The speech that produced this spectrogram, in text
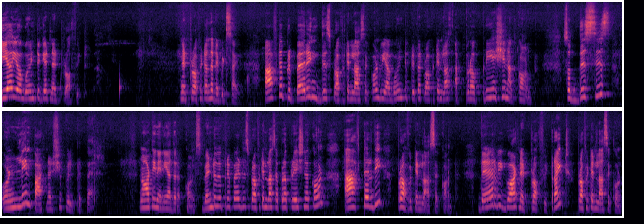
here you are going to get net profit, net profit on the debit side. After preparing this profit and loss account, we are going to prepare profit and loss appropriation account. So this is only in partnership will prepare, not in any other accounts. When do we prepare this profit and loss appropriation account? After the profit and loss account. There we got net profit, right? Profit and loss account.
